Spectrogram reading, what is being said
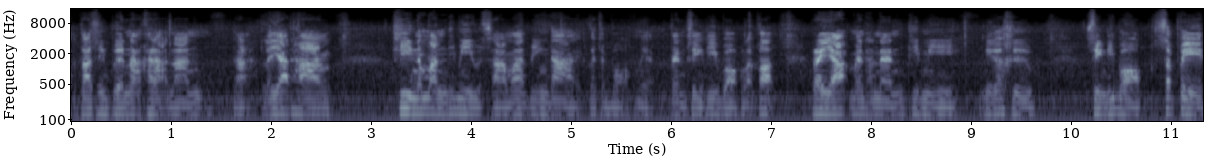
อัตราสิ้นเปลืองณขณะนั้นอะระยะทางที่น้ำมันที่มีอยู่สามารถวิ่งได้ก็จะบอกเนี่ยเป็นสิ่งที่บอกแล้วก็ระยะ maintenance ที่มีนี่ก็คือ สิ่งที่บอกสปีด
